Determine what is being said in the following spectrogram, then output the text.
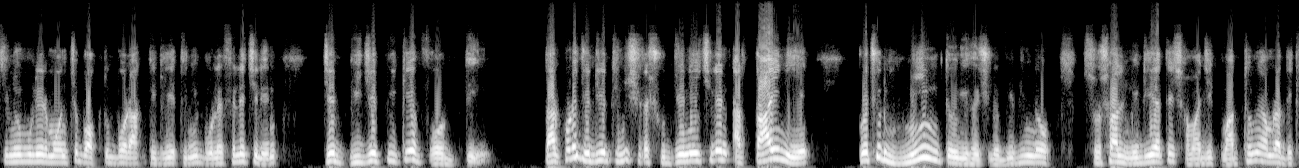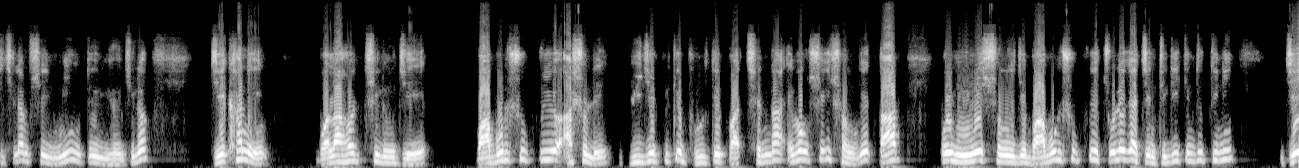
তৃণমূলের মঞ্চে বক্তব্য রাখতে গিয়ে তিনি বলে ফেলেছিলেন যে বিজেপিকে ভোট দিন। তারপরে যদিও তিনি সেটা শুধরে নিয়েছিলেন, আর তাই নিয়ে প্রচুর মিম তৈরি হয়েছিল। বিভিন্ন সোশ্যাল মিডিয়াতে সামাজিক মাধ্যমে আমরা দেখেছিলাম সেই মিম তৈরি হয়েছিল, যেখানে বলা হচ্ছিল যে বাবুল সুপ্রিয় আসলে বিজেপিকে ভুলতে পারছেন না এবং সেই সঙ্গে তার ওই মিমের সঙ্গে যে বাবুল সুপ্রিয় চলে গেছেন ঠিকই, কিন্তু তিনি যে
